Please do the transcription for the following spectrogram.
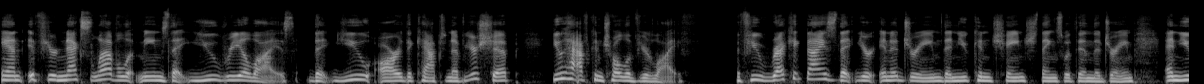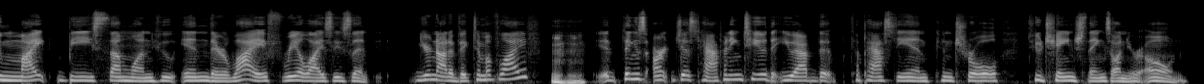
And if you're next level, it means that you realize that you are the captain of your ship. You have control of your life. If you recognize that you're in a dream, then you can change things within the dream. And you might be someone who in their life realizes that you're not a victim of life. It- things aren't just happening to you, that you have the capacity and control to change things on your own.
